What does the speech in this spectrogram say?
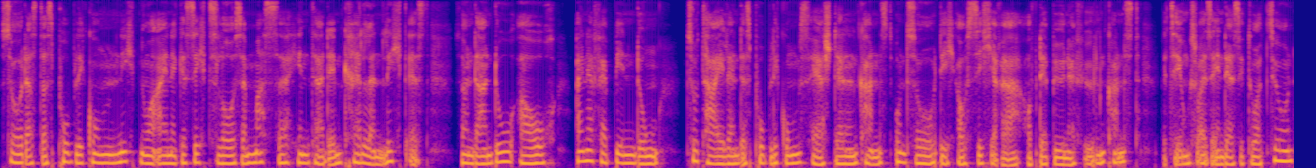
so dass das Publikum nicht nur eine gesichtslose Masse hinter dem grellen Licht ist, sondern du auch eine Verbindung zu Teilen des Publikums herstellen kannst und so dich auch sicherer auf der Bühne fühlen kannst, beziehungsweise in der Situation,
